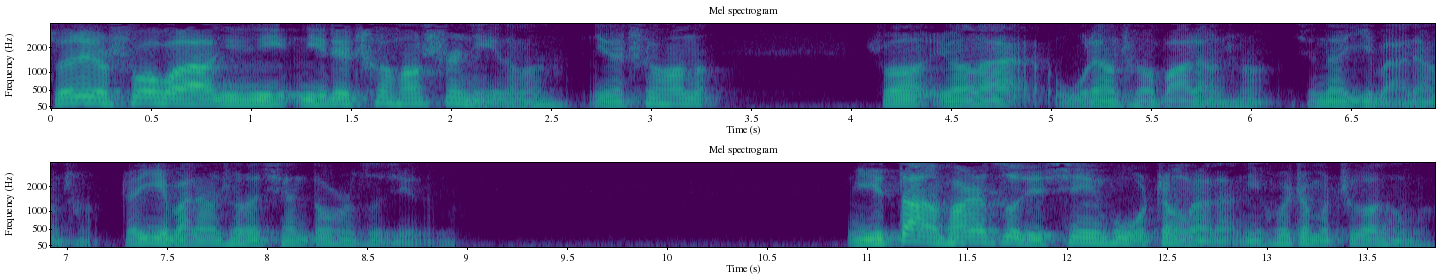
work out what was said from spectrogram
所以这就说过了，你你你这车行是你的吗？你的车行呢？说原来五辆车八辆车，现在一百辆车，这一百辆车的钱都是自己的吗？你但凡是自己辛辛苦苦挣来的，你会这么折腾吗？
